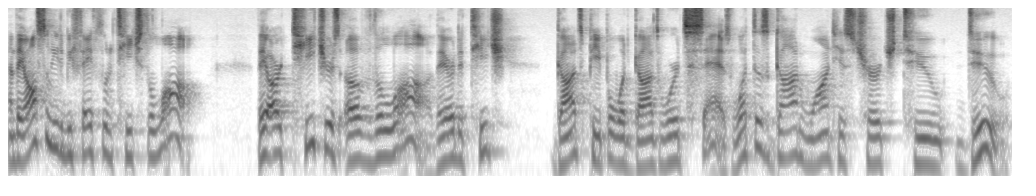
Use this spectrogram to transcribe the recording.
And they also need to be faithful to teach the law. They are teachers of the law. They are to teach God's people what God's word says. What does God want his church to do?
